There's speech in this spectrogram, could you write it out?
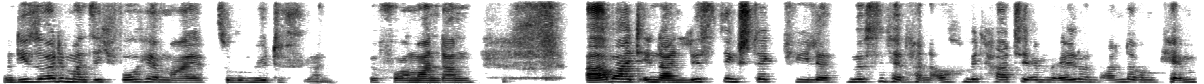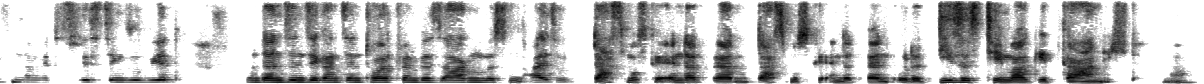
und die sollte man sich vorher mal zu Gemüte führen, bevor man dann Arbeit in ein Listing steckt. Viele müssen ja dann auch mit HTML und anderem kämpfen, damit das Listing so wird. Und dann sind sie ganz enttäuscht, wenn wir sagen müssen, also das muss geändert werden, das muss geändert werden oder dieses Thema geht gar nicht. Ne?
